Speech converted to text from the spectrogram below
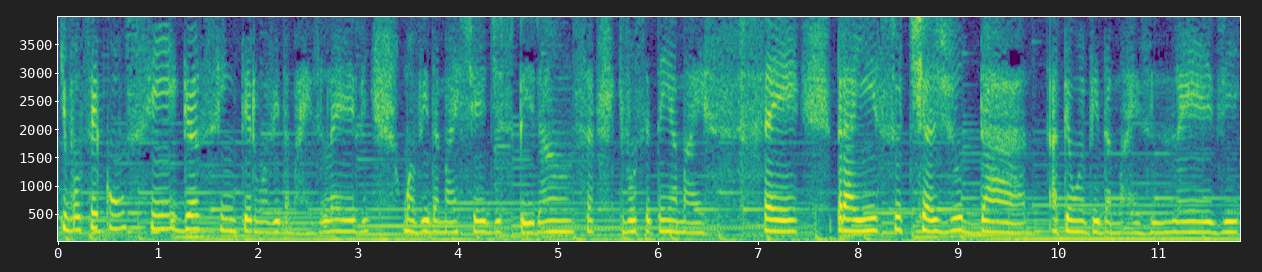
Que você consiga sim ter uma vida mais leve, uma vida mais cheia de esperança, que você tenha mais fé, para isso te ajudar a ter uma vida mais leve,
